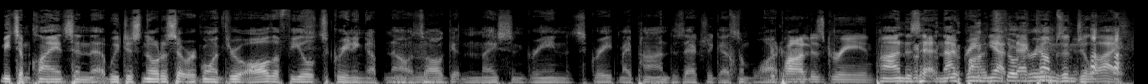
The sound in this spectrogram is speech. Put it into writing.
meet some clients, and uh, we just noticed that we're going through all the fields greening up now. Mm-hmm. It's all getting nice and green. It's great. My pond has actually got some water. Your pond is green. Pond is that not green yet? That green. comes in July.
